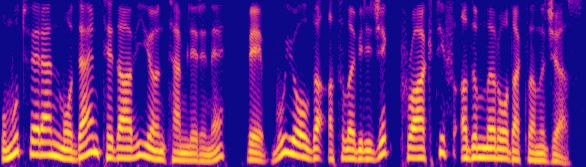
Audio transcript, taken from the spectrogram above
umut veren modern tedavi yöntemlerine ve bu yolda atılabilecek proaktif adımlara odaklanacağız.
